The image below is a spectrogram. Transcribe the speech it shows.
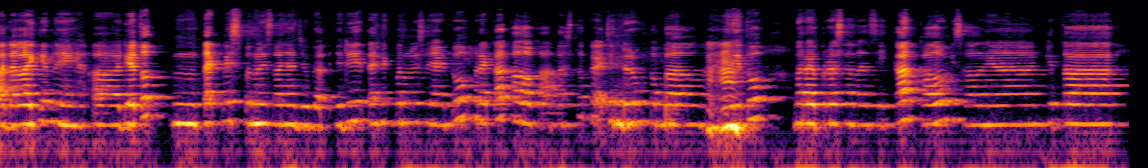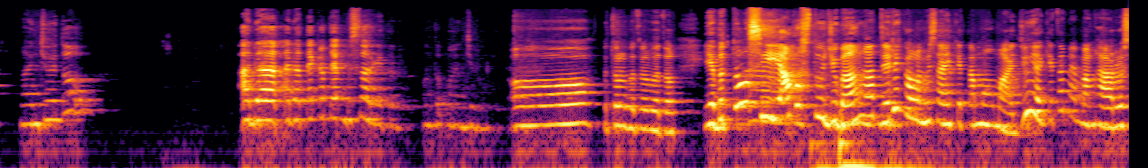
ada lagi nih eh, dia tuh mm, teknis penulisannya juga jadi teknik penulisannya itu mereka kalau ke atas tuh kayak cenderung tebal nah, Mm-mm. itu merepresentasikan kalau misalnya kita maju itu ada ada tekad yang besar gitu untuk maju gitu. Oh, betul betul betul. Ya betul sih, aku setuju banget. Jadi kalau misalnya kita mau maju ya kita memang harus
